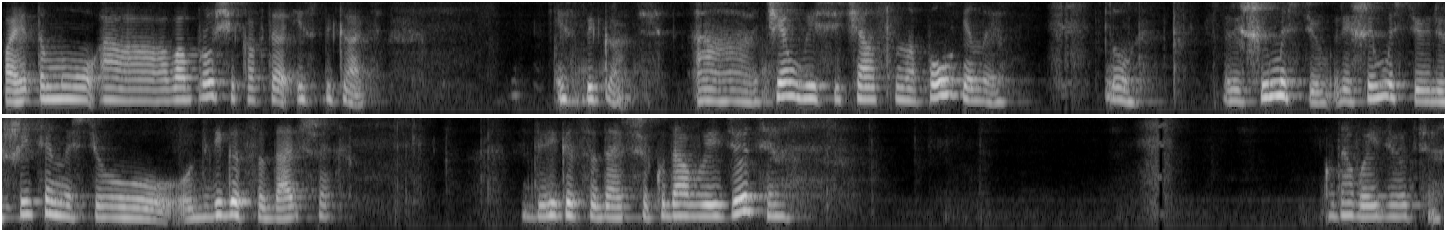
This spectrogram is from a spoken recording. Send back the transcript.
Поэтому а, вам проще как-то избегать. Избегать. А, чем вы сейчас наполнены, ну, решимостью, решимостью, решительностью двигаться дальше, двигаться дальше. Куда вы идете? Куда вы идете?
